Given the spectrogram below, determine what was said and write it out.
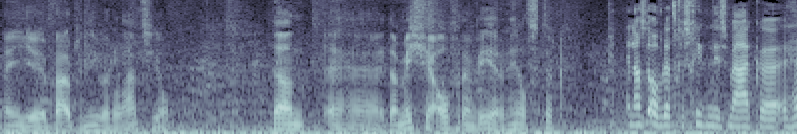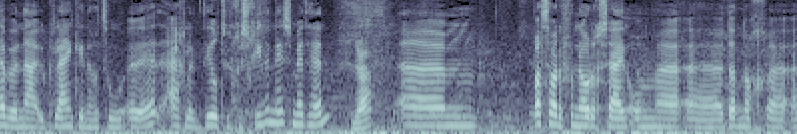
en je bouwt een nieuwe relatie op, dan, eh, dan mis je over en weer een heel stuk. En als we het over dat geschiedenis maken hebben naar uw kleinkinderen toe, eh, eigenlijk deelt u geschiedenis met hen. Ja? Ehm, wat zou er voor nodig zijn om eh, eh, dat nog eh, eh,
